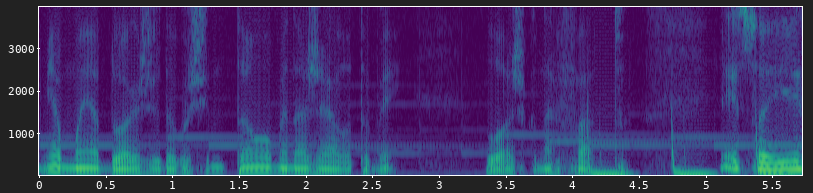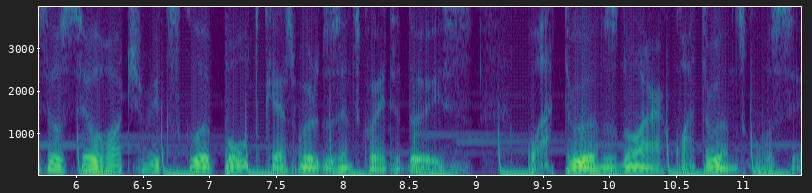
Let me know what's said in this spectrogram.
Minha mãe adora Gigi D'Agostino, então homenagem a ela também. Lógico, né? Fato. É isso aí, esse é o seu Hot Mix Club Podcast número 242. Quatro anos no ar, quatro anos com você.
